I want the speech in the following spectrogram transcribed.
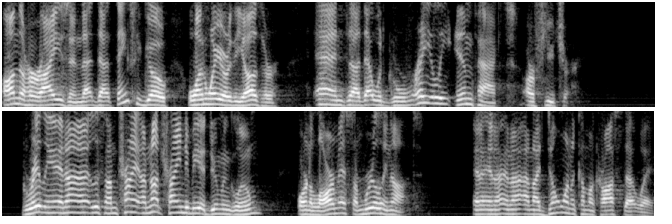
on the horizon that, that things could go one way or the other and uh, that would greatly impact our future. Greatly, and I, listen, I'm, trying, I'm not trying to be a doom and gloom or an alarmist. I'm really not. And, and, and, I, and I don't want to come across that way.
